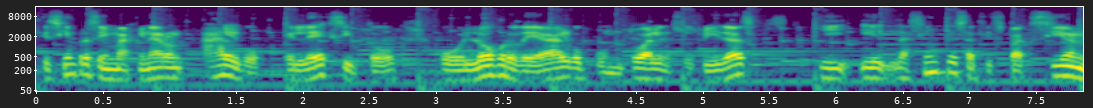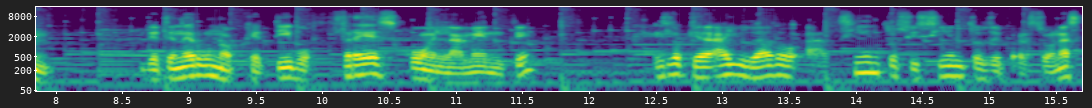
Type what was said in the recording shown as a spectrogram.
Que siempre se imaginaron algo, el éxito o el logro de algo puntual en sus vidas y, la simple satisfacción de tener un objetivo fresco en la mente es lo que ha ayudado a cientos y cientos de personas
